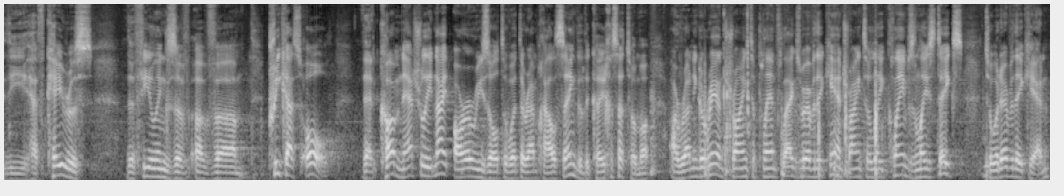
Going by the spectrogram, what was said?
the hefkerus, the feelings of of um, prikas all that come naturally at night are a result of what the Ramchal is saying that the Kaychas are running around trying to plant flags wherever they can, trying to lay claims and lay stakes to whatever they can.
